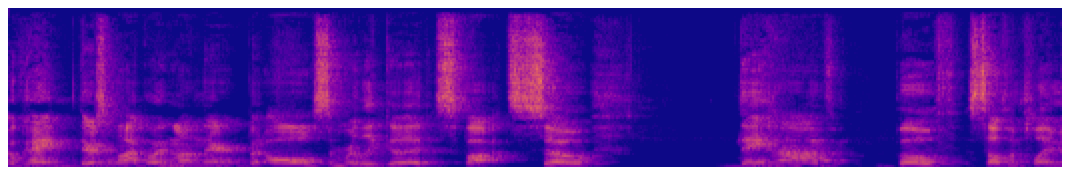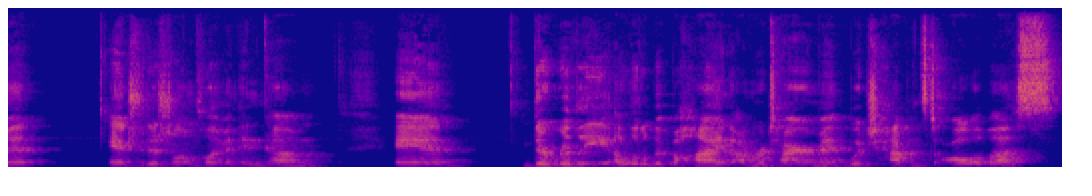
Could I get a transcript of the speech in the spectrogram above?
okay, there's a lot going on there, but all some really good spots. So they have both self employment and traditional employment income, and they're really a little bit behind on retirement, which happens to all of us.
